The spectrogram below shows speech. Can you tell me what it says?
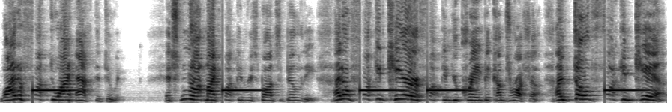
Why the fuck do I have to do it? It's not my fucking responsibility. I don't fucking care if fucking Ukraine becomes Russia. I don't fucking care.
